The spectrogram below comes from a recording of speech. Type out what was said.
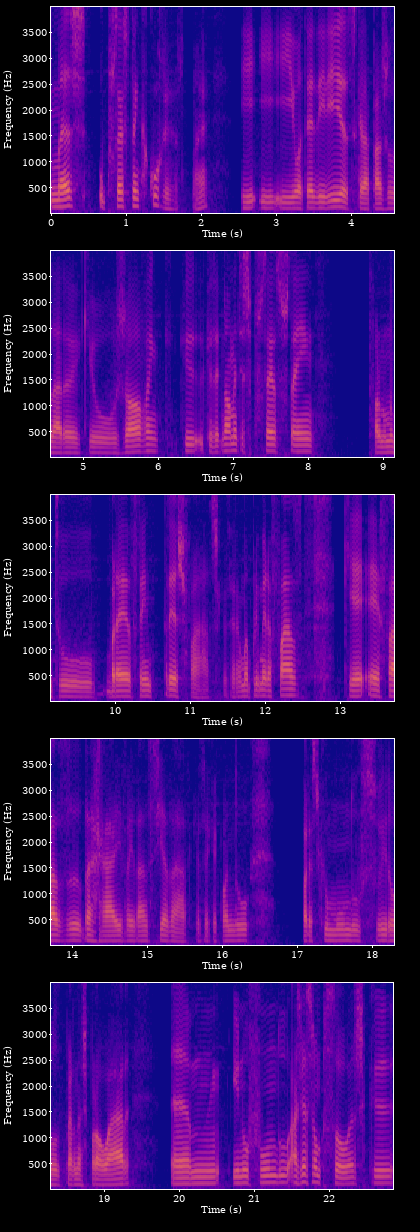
mas o processo tem que correr, não é? E, e, e, eu até diria, se calhar para ajudar aqui o jovem, que, dizer, normalmente estes processos têm, de forma muito breve, têm três fases. Quer dizer, é uma primeira fase que é, é, a fase da raiva e da ansiedade, quer dizer, que é quando parece que o mundo se virou de pernas para o ar um, e, no fundo, às vezes são pessoas que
